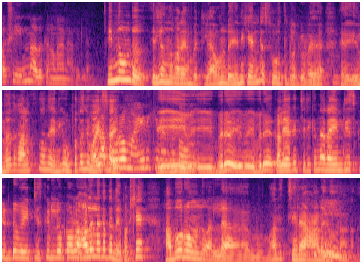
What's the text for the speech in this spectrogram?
പക്ഷേ ഇന്ന് അത് കാണാനാവില്ല. ഇന്നുണ്ട്. ഇല്ലെന്ന് പറയാൻ പറ്റില്ല. ഉണ്ട്. എനിക്ക് എന്റെ സുഹൃത്തുക്കളൊക്കെ ഉണ്ട്. ഇന്നത്തെ കാലത്ത് തന്നെ എനിക്ക് മുപ്പത്തഞ്ച് വയസ്സായി. ഇവർ ഇവർ കളിയാക്കി ചിരിക്കുന്ന നയന്റീസ് കിഡ് എയ്റ്റീസ് കിഡിലൊക്കെ ഒക്കെ ഉള്ള ആളുകളൊക്കെ തന്നെ. പക്ഷേ അപൂർവമൊന്നും അല്ല. അത് ചില ആളുകൾക്കാണത്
